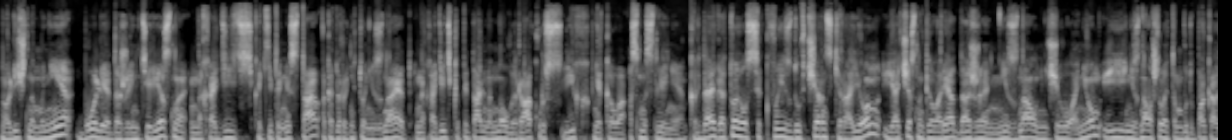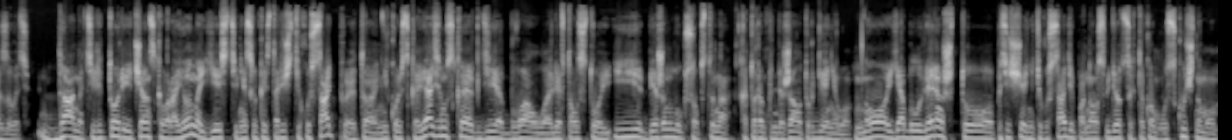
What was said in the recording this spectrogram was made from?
Но лично мне более даже интересно находить какие-то места, о которых никто не знает, и находить капитально новый ракурс их некого осмысления. Когда я готовился к выезду в Чернский район, я, честно говоря, даже не знал ничего о нем и не знал, что в этом буду показывать. Да, на территории Чернского района есть несколько исторических усадьб. Это Никольская-Вяземская, где бывает бывал Лев Толстой, и «Бежен лук», собственно, которым принадлежал Тургеневу. Но я был уверен, что посещение этих усадеб, оно сведется к такому скучному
